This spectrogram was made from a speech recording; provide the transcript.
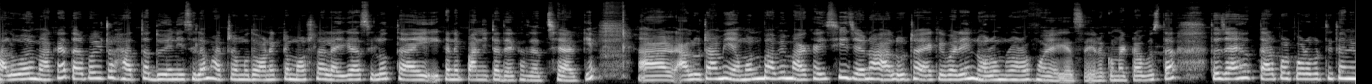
ভালোভাবে মাখায় তারপর একটু হাতটা ধুয়ে নিয়েছিলাম, হাতটার মধ্যে অনেকটা মশলা লাগে আসছিল তাই এখানে পানিটা দেখা যাচ্ছে আর কি। আর আলুটা আমি এমনভাবে মাখাইছি যেন আলুটা একেবারেই নরম নরম হয়ে গেছে, এরকম একটা অবস্থা। তো যাই হোক, তারপর পরবর্তীতে আমি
